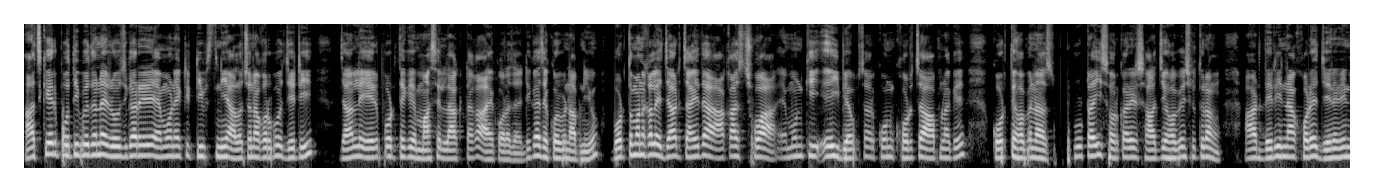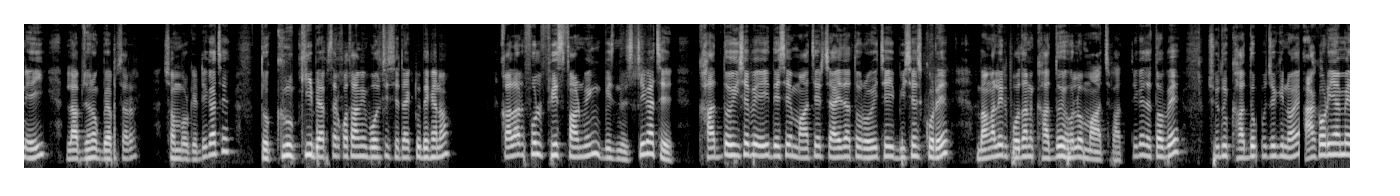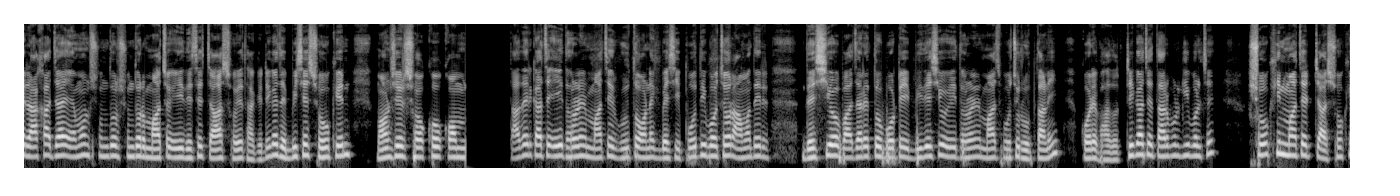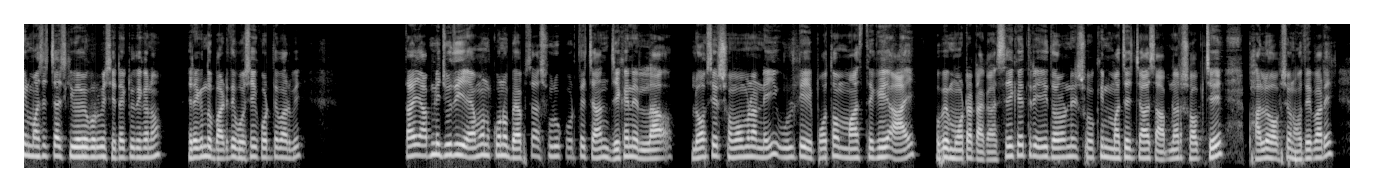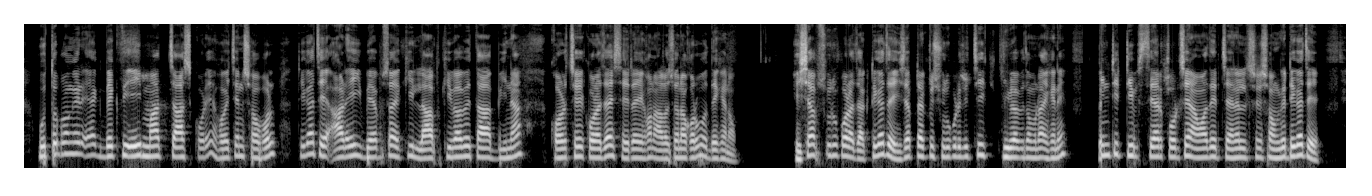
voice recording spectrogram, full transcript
আজকের প্রতিবেদনে রোজগারের এমন একটি টিপস নিয়ে আলোচনা করব, যেটি জানলে এরপর থেকে মাসে লাখ টাকা আয় করা যায়। ঠিক আছে, করবেন আপনিও। বর্তমানকালে যার চাহিদা আকাশ ছোঁয়া, এমনকি এই ব্যবসার কোন খরচা আপনাকে করতে হবে না, পুরোটাই সরকারের সাহায্যে হবে। সুতরাং আর দেরি না করে জেনে নিন এই লাভজনক ব্যবসার সম্পর্কে। ঠিক আছে? তো কী- কী ব্যবসার কথা আমি বলছি সেটা একটু দেখে নাও। কালারফুল ফিশ ফার্মিং বিজনেস, ঠিক আছে? খাদ্য হিসেবে এই দেশে মাছের চাহিদা তো রয়েছেই, বিশেষ করে বাঙালির প্রধান খাদ্যই হলো মাছ ভাত, ঠিক আছে? তবে শুধু খাদ্য উপযোগী নয়, অ্যাকোরিয়ামে রাখা যায় এমন সুন্দর সুন্দর মাছও এই দেশে চাষ হয়ে থাকে, ঠিক আছে? বিশেষ শৌখিন মানুষের শখও কম। তাদের কাছে এই ধরনের মাছের গুরুত্ব অনেক বেশি। প্রতি বছর আমাদের দেশীয় বাজারে তো বটেই, বিদেশিও এই ধরনের মাছ প্রচুর রপ্তানি করে ভারত, ঠিক আছে? তারপর কি বলছে? শৌখিন মাছের চাষ, শৌখিন মাছের চাষ কীভাবে করবে সেটা একটু দেখে নাও। এটা কিন্তু বাড়িতে বসেই করতে পারবে। তাই আপনি যদি এমন কোনো ব্যবসা শুরু করতে চান, যেখানে লসের সম্ভাবনা নেই, উল্টে প্রথম মাস থেকে আয় হবে মোটা টাকা, সেক্ষেত্রে এই ধরনের শৌখিন মাছের চাষ আপনার সবচেয়ে ভালো অপশন হতে পারে। উত্তরবঙ্গের এক ব্যক্তি এই মাছ চাষ করে হয়েছেন সফল, ঠিক আছে? আর এই ব্যবসায় কি লাভ, কীভাবে তা বিনা খরচে করা যায় সেটা এখন আলোচনা করব, দেখে নাও। হিসাব শুরু করা যাক, ঠিক আছে? হিসাবটা একটু শুরু করে দিচ্ছি কীভাবে তোমরা এখানে তিনটি টিপস শেয়ার করছে আমাদের চ্যানেলের সঙ্গে, ঠিক আছে?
